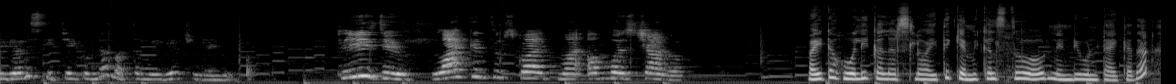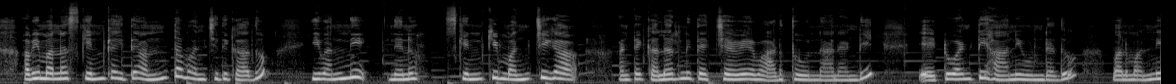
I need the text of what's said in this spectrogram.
వీడియోని స్కిప్ చేయకుండా మొత్తం వీడియో చూడండి Please do like and subscribe to my Amma's channel. బయట హోలీ కలర్స్లో అయితే కెమికల్స్తో నిండి ఉంటాయి కదా అవి మన స్కిన్కి అయితే అంత మంచిది కాదు. ఇవన్నీ నేను స్కిన్కి మంచిగా అంటే కలర్ని తెచ్చేవే వాడుతూ ఉన్నానండి. ఎటువంటి హాని ఉండదు. మనం అన్ని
